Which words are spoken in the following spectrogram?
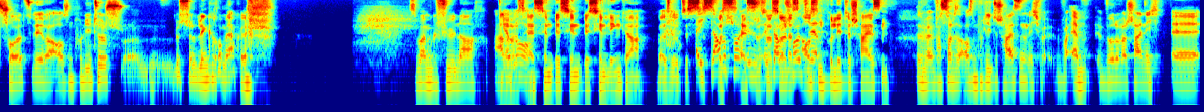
Scholz wäre außenpolitisch ähm, ein bisschen linkere Merkel. Zu meinem Gefühl nach. Ja, don't was know. heißt denn ein bisschen, bisschen linker? Also das Ich ist, glaube was, schon- heißt, was glaube, soll das Scholz wär- außenpolitisch heißen? Was soll das außenpolitisch heißen? Ich, er würde wahrscheinlich. Äh,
